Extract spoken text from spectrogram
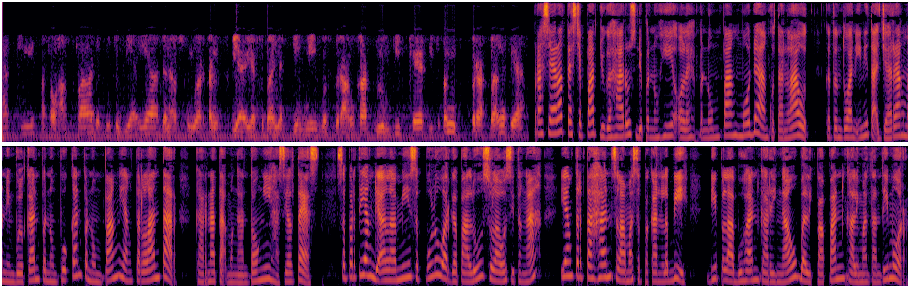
sakit atau apa dan butuh biaya dan harus mengeluarkan biaya sebanyak ini buat berangkat belum tiket itu kan berat banget ya. Prasyarat tes cepat juga harus dipenuhi oleh penumpang moda angkutan laut. Ketentuan ini tak jarang menimbulkan penumpukan penumpang yang terlantar karena tak mengantongi hasil tes. Seperti yang dialami 10 warga Palu, Sulawesi Tengah yang tertahan selama sepekan lebih di Pelabuhan Karingau, Balikpapan, Kalimantan Timur.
